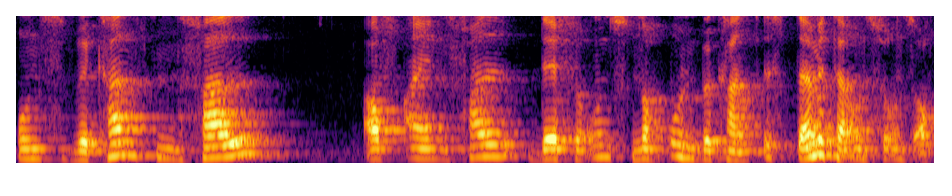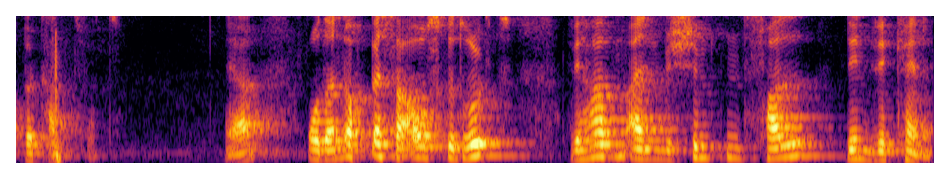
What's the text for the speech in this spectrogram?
uns bekannten Fall auf einen Fall, der für uns noch unbekannt ist, damit er uns für uns auch bekannt wird. Ja? Oder noch besser ausgedrückt, wir haben einen bestimmten Fall, den wir kennen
